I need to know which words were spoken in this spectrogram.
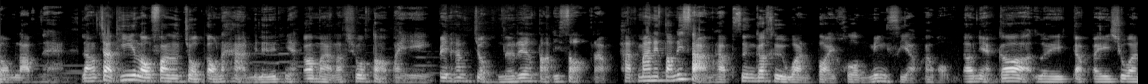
ยอมรับนะฮะหลังจากที่เราฟังจบกองทหาร Millelith เนี่ยก็มารับช่วงต่อไปเอง เป็นอันจบในเรื่องตอนที่ 2 ครับถัดมาในตอนที่ 3 ครับ ซึ่งก็คือวันปล่อยโคมมิ่งเซียวครับผมเราเนี่ยก็เลยกลับไปชวน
